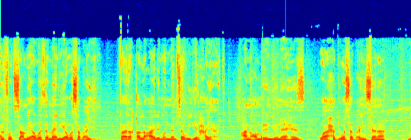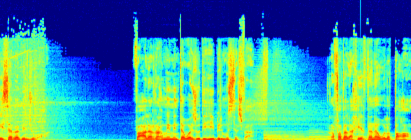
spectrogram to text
1978 فارق العالم النمساوي الحياة عن عمر يناهز 71 سنة بسبب الجوع. فعلى الرغم من تواجده بالمستشفى رفض الأخير تناول الطعام.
